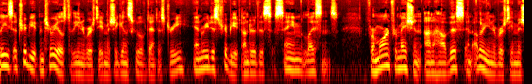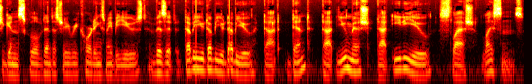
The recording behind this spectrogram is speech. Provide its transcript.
Please attribute materials to the University of Michigan School of Dentistry and redistribute under this same license. For more information on how this and other University of Michigan School of Dentistry recordings may be used, visit www.dent.umich.edu/license.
